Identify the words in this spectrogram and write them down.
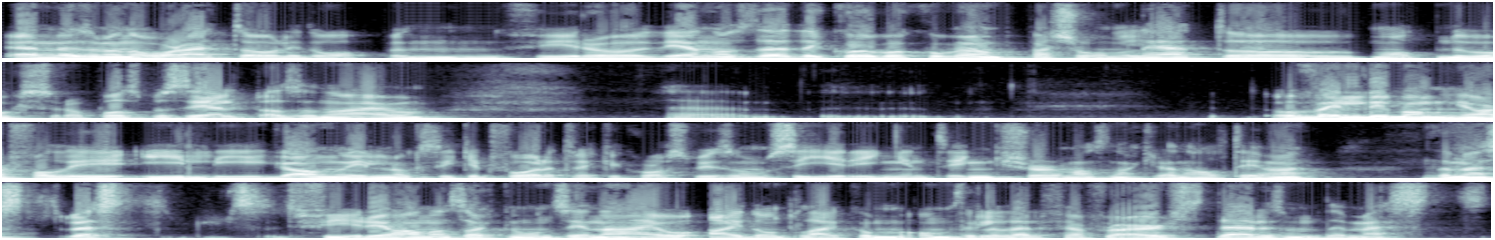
en liksom en ålreit og litt åpen fyr. og igjen, altså Det, det kommer jo an på personlighet og måten du vokser opp på, spesielt. altså Nå er jo eh, Og veldig mange, i hvert fall i, i ligaen, vil nok sikkert foretrekke Crosby som sier ingenting, sjøl om han snakker en halvtime. Det mest best fyret han har sagt noensinne, er jo 'I don't like' om, om Philadelphia Flyers. Det er liksom det mest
